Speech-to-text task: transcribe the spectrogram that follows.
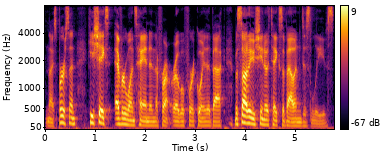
a nice person. He shakes everyone's hand in the front row before going to the back. Masato Yoshino takes a bow and just leaves.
